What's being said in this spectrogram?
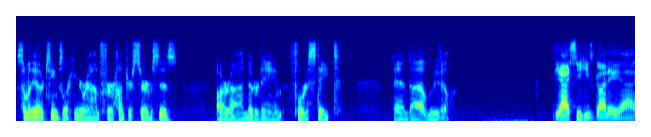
Some of the other teams lurking around for Hunter's services are uh, Notre Dame, Florida State, and uh, Louisville. Yeah, I see he's got a uh,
